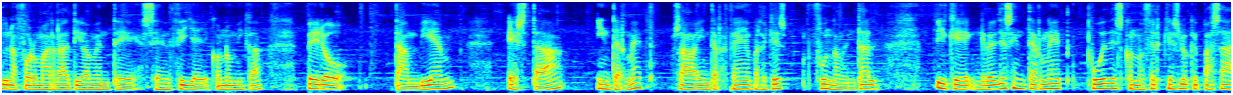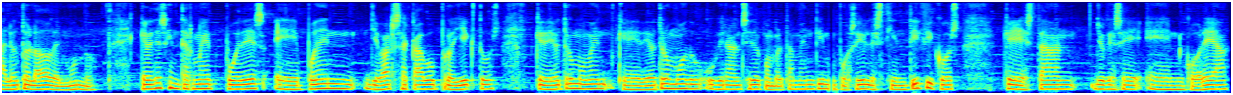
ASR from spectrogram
de una forma relativamente sencilla y económica, pero también está Internet. O sea, Internet me parece que es fundamental y que gracias a Internet puedes conocer qué es lo que pasa al otro lado del mundo. Gracias a Internet puedes, eh, pueden llevarse a cabo proyectos que de, otro momento, que de otro modo hubieran sido completamente imposibles. Científicos que están, yo que sé, en Corea,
